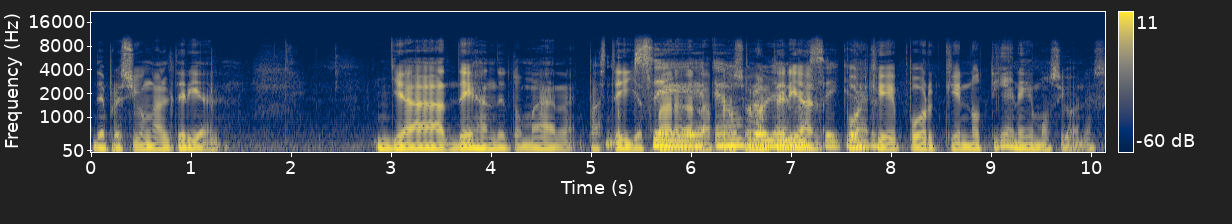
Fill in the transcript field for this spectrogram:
depresión arterial. Ya dejan de tomar pastillas Sí, para la presión problema, arterial. sí, ¿Por qué? Porque no tiene emociones.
